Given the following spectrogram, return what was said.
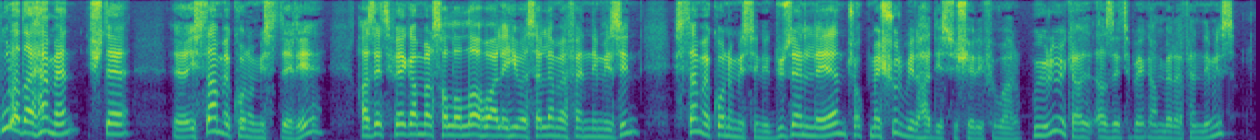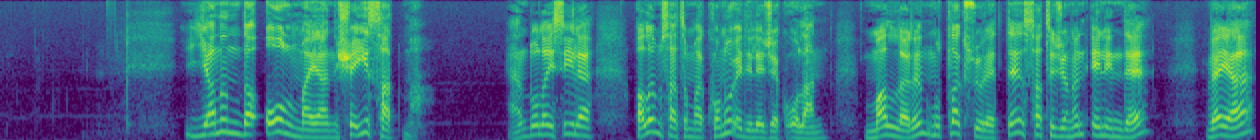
Burada hemen işte e, İslam ekonomistleri Hazreti Peygamber sallallahu aleyhi ve sellem Efendimizin İslam ekonomisini düzenleyen çok meşhur bir hadisi şerifi var. Buyuruyor ki Hazreti Peygamber Efendimiz yanında olmayan şeyi satma. Yani dolayısıyla alım satıma konu edilecek olan malların mutlak surette satıcının elinde veya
